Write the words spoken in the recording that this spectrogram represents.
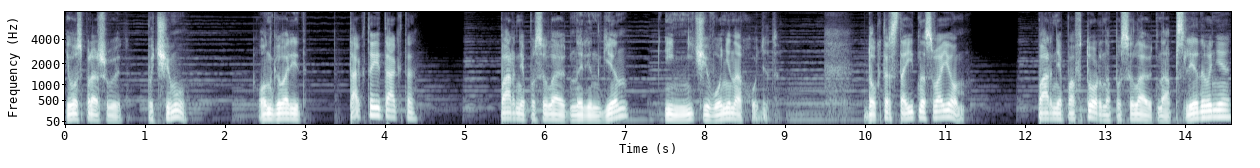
Его спрашивают, почему? Он говорит, так-то и так-то. Парня посылают на рентген и ничего не находят. Доктор стоит на своем – Парня повторно посылают на обследование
